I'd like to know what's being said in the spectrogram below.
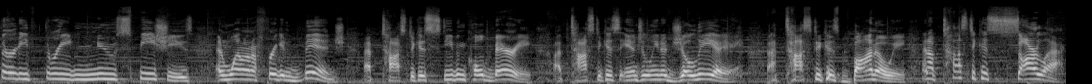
33 new species and went on a friggin' binge. Aptostichus Stephen Colbert, Aptostichus Angelina Jolie, Aptostichus bonoi, and Aptostichus sarlacc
